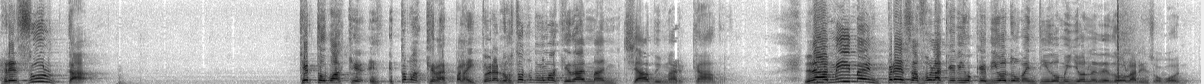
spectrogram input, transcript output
Resulta que esto va, a quedar, para la historia. Nosotros vamos a quedar manchados y marcados. La misma empresa fue la que dijo que dio 92 millones de dólares en soborno.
